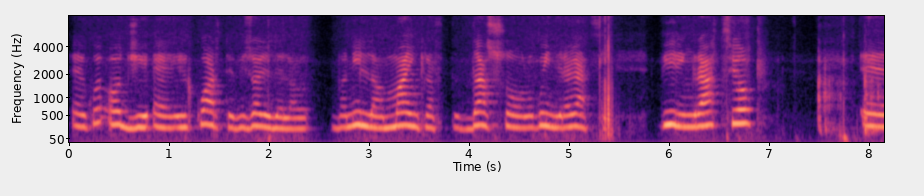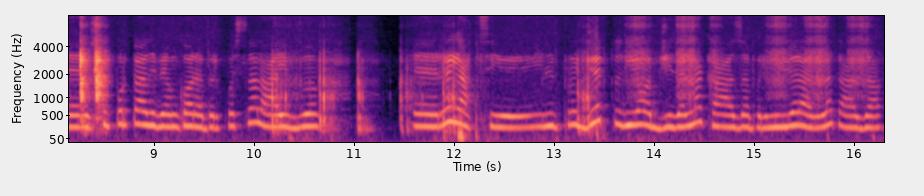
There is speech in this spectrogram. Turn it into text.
eh, oggi è il quarto episodio della vanilla minecraft da solo. Quindi ragazzi vi ringrazio. E supportatevi ancora per questa live. Eh, ragazzi il progetto di oggi della casa per migliorare la casa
